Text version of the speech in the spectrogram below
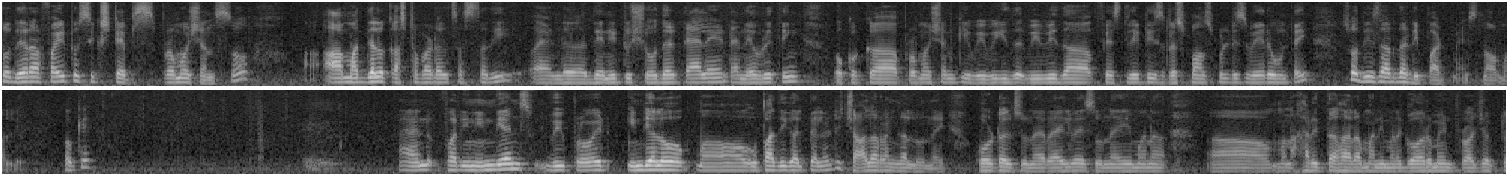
So there are five to six steps promotions so ఆ మధ్యలో కష్టపడాల్సి వస్తుంది and they need to show their talent and everything ఒక్కొక్క ప్రమోషన్కి వివిధ వివిధ ఫెసిలిటీస్ రెస్పాన్సిబిలిటీస్ వేరే ఉంటాయి. So these are the departments normally okay and for in Indians we provide ఇండియాలో ఉపాధి కల్పాలంటే చాలా రంగాలు ఉన్నాయి. హోటల్స్ ఉన్నాయి రైల్వేస్ ఉన్నాయి మన మన హరితహారం అని మన గవర్నమెంట్ ప్రాజెక్ట్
